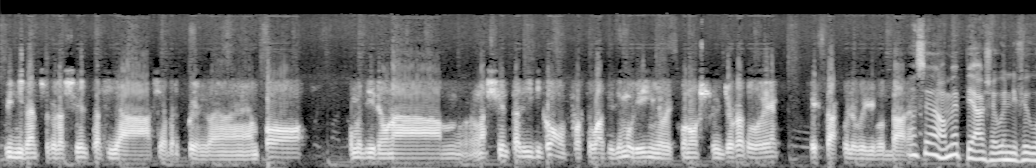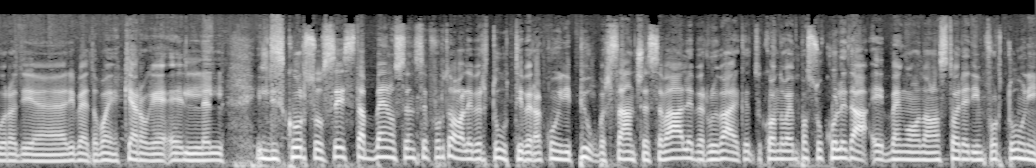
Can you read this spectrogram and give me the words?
Quindi penso che la scelta sia, sia per quello è un po' come dire una, una scelta di, di comfort quasi di Mourinho che conosce il giocatore e sa quello che gli può dare Ah, sì, no, a me piace, quindi figurati, eh, ripeto, poi è chiaro che il, il- il discorso se sta bene o senza infortunio vale per tutti, per alcuni di più, per Sanchez vale, per lui vale, che quando vai un po' su con l'età e vengono da una storia di infortuni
